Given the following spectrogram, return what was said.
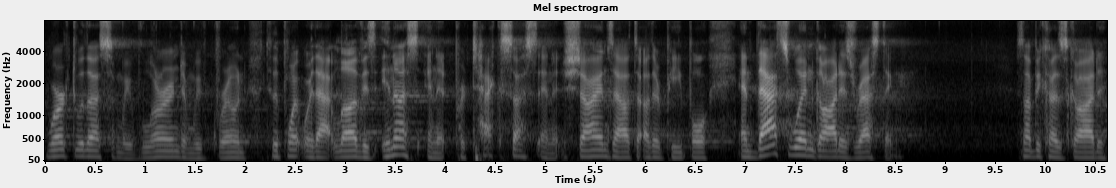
worked with us and we've learned and we've grown to the point where that love is in us and it protects us and it shines out to other people. And that's when God is resting. It's not because God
